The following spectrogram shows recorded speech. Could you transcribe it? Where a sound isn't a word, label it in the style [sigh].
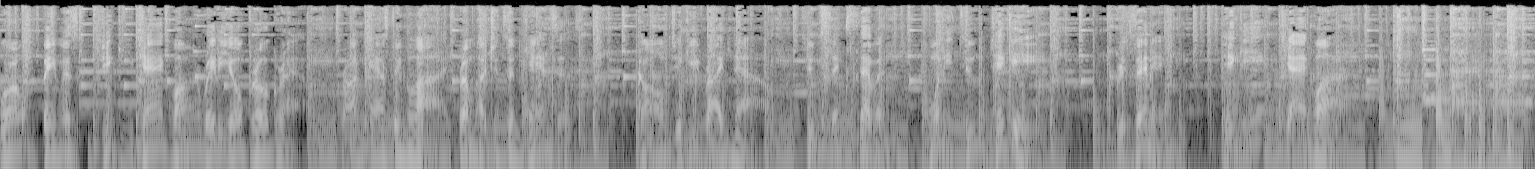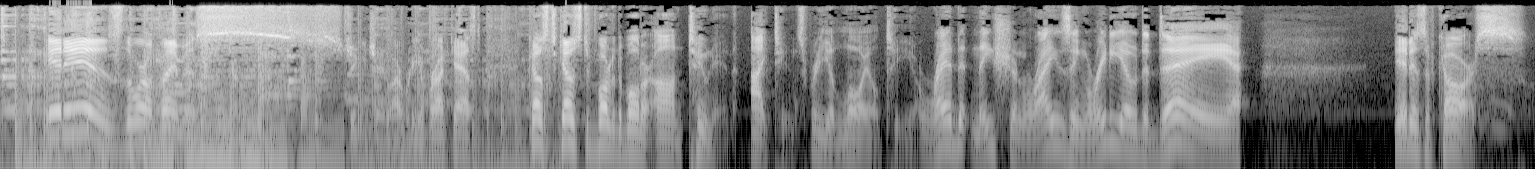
world famous Jiggy Jaguar radio program, broadcasting live from Hutchinson, Kansas. Call Jiggy right now, 267 22 Jiggy. Presenting Jiggy Jaguar. It is the world famous Jiggy Jaguar radio broadcast, coast to coast and border to border on TuneIn, iTunes, Radio Loyalty, Red Nation Rising, Radio Today. It is, of course,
